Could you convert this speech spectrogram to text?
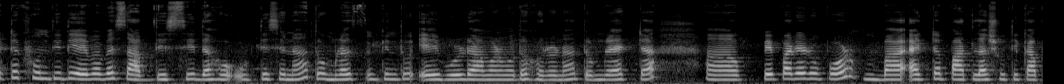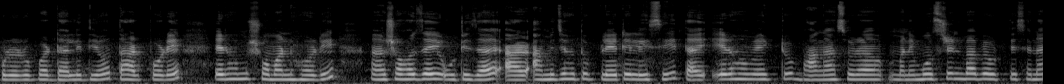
একটা খুন্তি দিয়ে এভাবে চাপ দিচ্ছি, দেখো উঠতেছে না, তোমরা কিন্তু এই ভুলটা আমার মতো হলো না। তোমরা একটা পেপারের উপর বা একটা পাতলা সুতি কাপড়ের উপর ঢালি দিও, তারপরে এরকম সমান হরি সহজেই উঠে যায়। আর আমি যেহেতু প্লেটে লিছি, তাই এরকম একটু ভাঙাচোরা মানে মসৃণভাবে উঠতেছে না,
